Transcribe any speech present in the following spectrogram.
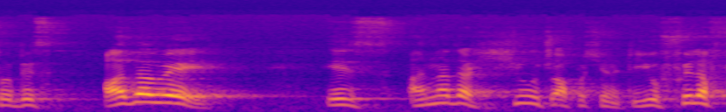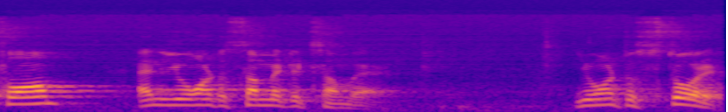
So this other way is another huge opportunity. You fill a form and you want to submit it somewhere. You want to store it.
